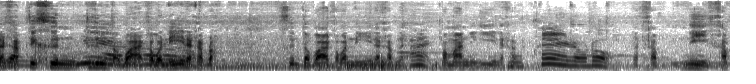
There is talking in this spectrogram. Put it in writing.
นะครับที่ขึ้นขึ้นตะวากับวันนี้นะครับเนาะขึ้นตะวากับวันนี้นะครับนะประมาณอย่างอี้นะครับแค่เราดอกนะครับ นี่ครับ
